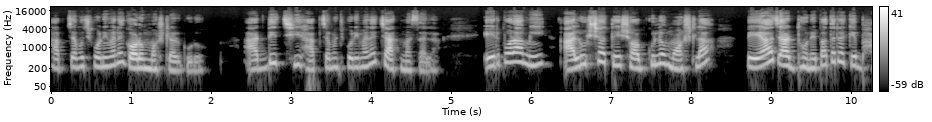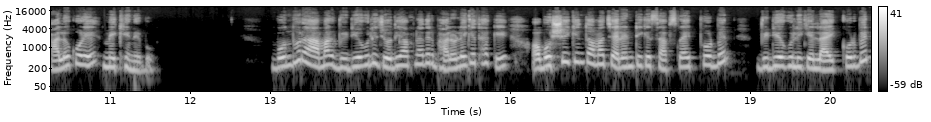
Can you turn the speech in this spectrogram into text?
হাফ চামচ পরিমাণে গরম মশলার গুঁড়ো। আর দিচ্ছি হাফ চামচ পরিমাণে চাট মশলা। এরপর আমি আলুর সাথে সবগুলো মশলা, পেঁয়াজ আর ধনে পাতাটাকে ভালো করে মেখে নেব। বন্ধুরা, আমার ভিডিওগুলি যদি আপনাদের ভালো লেগে থাকে, অবশ্যই কিন্তু আমার চ্যানেলটিকে সাবস্ক্রাইব করবেন, ভিডিওগুলিকে লাইক করবেন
